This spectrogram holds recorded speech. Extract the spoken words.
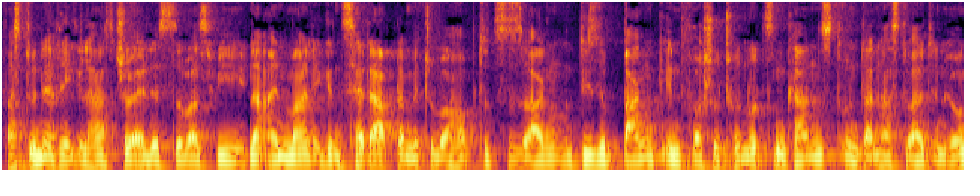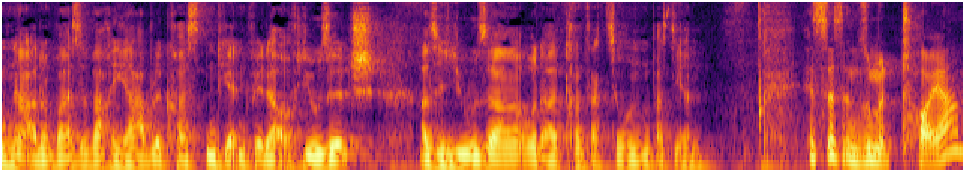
was du in der Regel hast, Joel, ist sowas wie einen einmaligen Setup, damit du überhaupt sozusagen diese Bankinfrastruktur nutzen kannst. Und dann hast du halt in irgendeiner Art und Weise variable Kosten, die entweder auf Usage, also User oder Transaktionen basieren. Ist das in Summe teuer?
